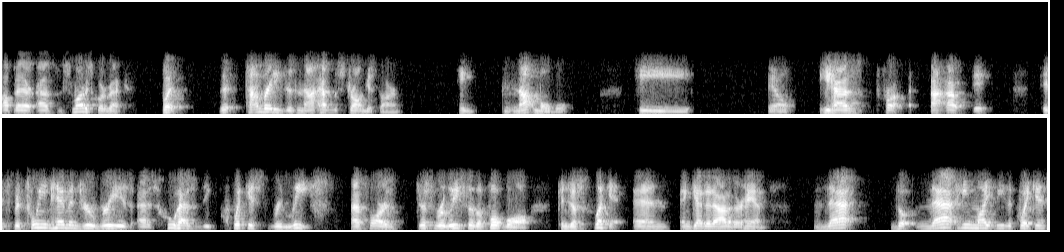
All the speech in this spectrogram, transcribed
up there as the smartest quarterback. But the, Tom Brady does not have the strongest arm. He's not mobile. He, you know, he has. I, I, it, it's between him and Drew Brees as who has the quickest release as far as just release of the football can just flick it and and get it out of their hand. That the that he might be the quickest.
